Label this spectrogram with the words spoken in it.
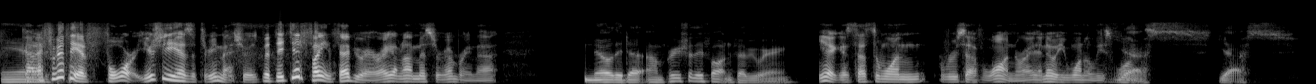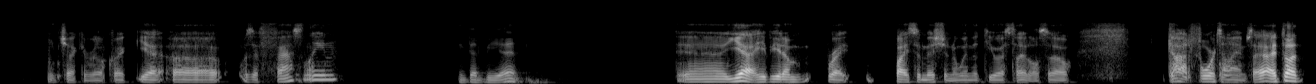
And God, I forgot they had four. Usually he has a three match series, but they did fight in February, right? I'm not misremembering that. no, they. I'm pretty sure they fought in February. Yeah, because that's the one Rusev won, right? I know he won at least once. Yes, yes. I'm checking real quick. Yeah, uh, was it Fastlane? I think that'd be it. Uh, yeah, he beat him right by submission to win the U.S. title. So, God, four times. I, I thought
